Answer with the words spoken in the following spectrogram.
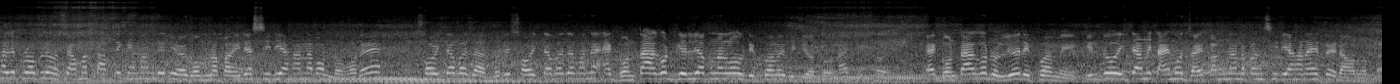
খালি প্ৰব্লেম হৈছে। আমাৰ তাতে কিমান দেৰি হয় গম নাপাওঁ। এতিয়া চিৰিয়াখানা বন্ধ কৰে ছয়টা বজাত। যদি ছয়টা বজাত মানে এক ঘণ্টা আগত গ'লে আপোনালোকক দেখুৱাম আমি ভিডিঅ'টো না কি? হয়। এক ঘণ্টা আগত হ'লেও দেখুৱামেই কিন্তু এতিয়া আমি টাইমত যাই পাং না নাপাং চিৰিয়াখানা সেইটোৱে ডাঙৰ কথা।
